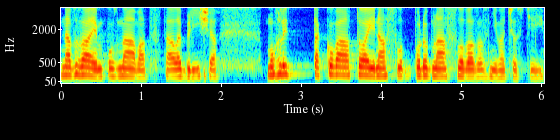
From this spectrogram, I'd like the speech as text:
navzájem poznávat stále blíž a mohli takováto a jiná slo- podobná slova zaznívat častěji.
